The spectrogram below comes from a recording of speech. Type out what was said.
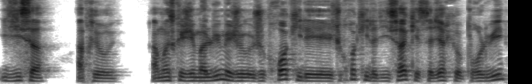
Il dit ça, a priori. À moins que j'ai mal lu, mais je, je crois qu'il est, je crois qu'il a dit ça, c'est-à-dire que pour lui,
